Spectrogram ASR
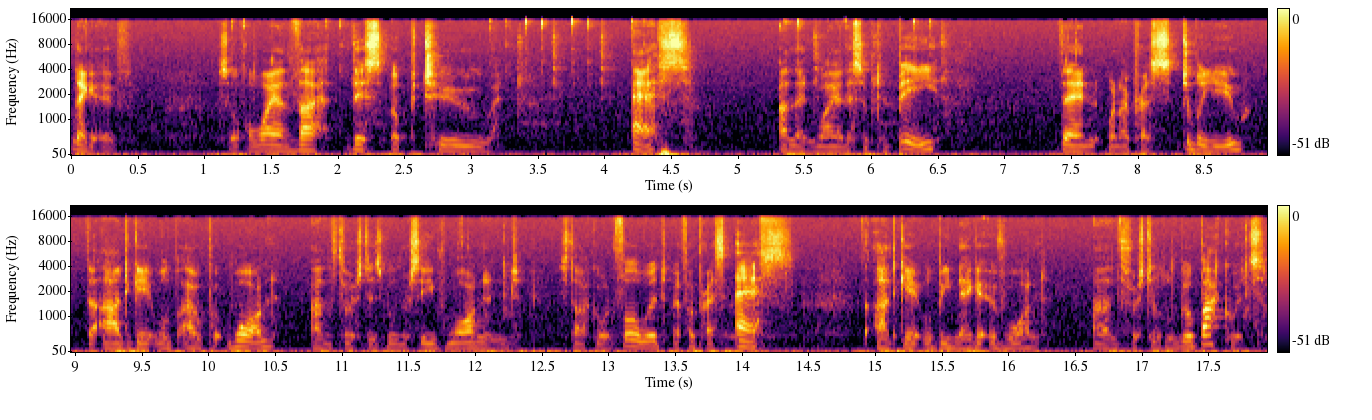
negative. So if I wire that this up to S and then wire this up to B, then when I press W, the add gate will output 1 and the thrusters will receive 1 and start going forward. If I press S, the add gate will be negative 1 and the thrusters will go backwards.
